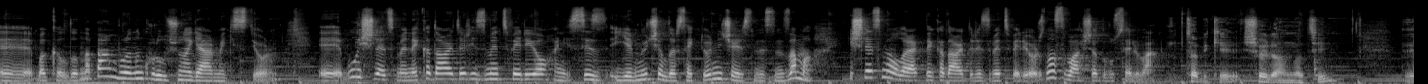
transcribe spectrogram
Ee, bakıldığında ben buranın kuruluşuna gelmek istiyorum. Ee, bu işletme ne kadardır hizmet veriyor? Hani siz 23 yıldır sektörün içerisindesiniz ama işletme olarak ne kadardır hizmet veriyoruz? Nasıl başladı bu serüven? Tabii ki şöyle anlatayım. Ee,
